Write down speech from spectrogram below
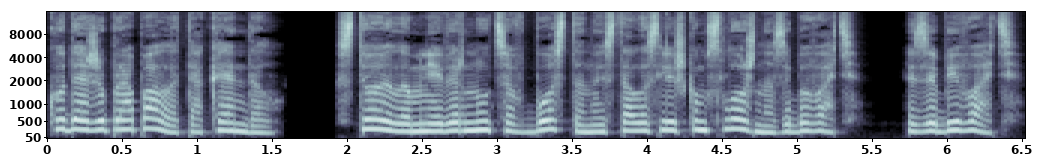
Куда же пропала та Кэндалл? Стоило мне вернуться в Бостон, и стало слишком сложно забывать. Забивать.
